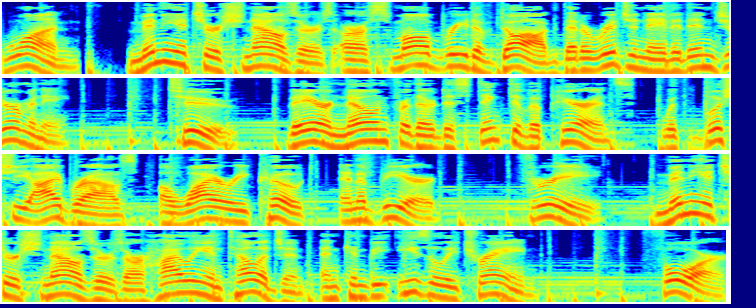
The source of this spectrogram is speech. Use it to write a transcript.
1. Miniature Schnauzers are a small breed of dog that originated in Germany. 2. They are known for their distinctive appearance, with bushy eyebrows, a wiry coat, and a beard. 3. Miniature Schnauzers are highly intelligent and can be easily trained. 4.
